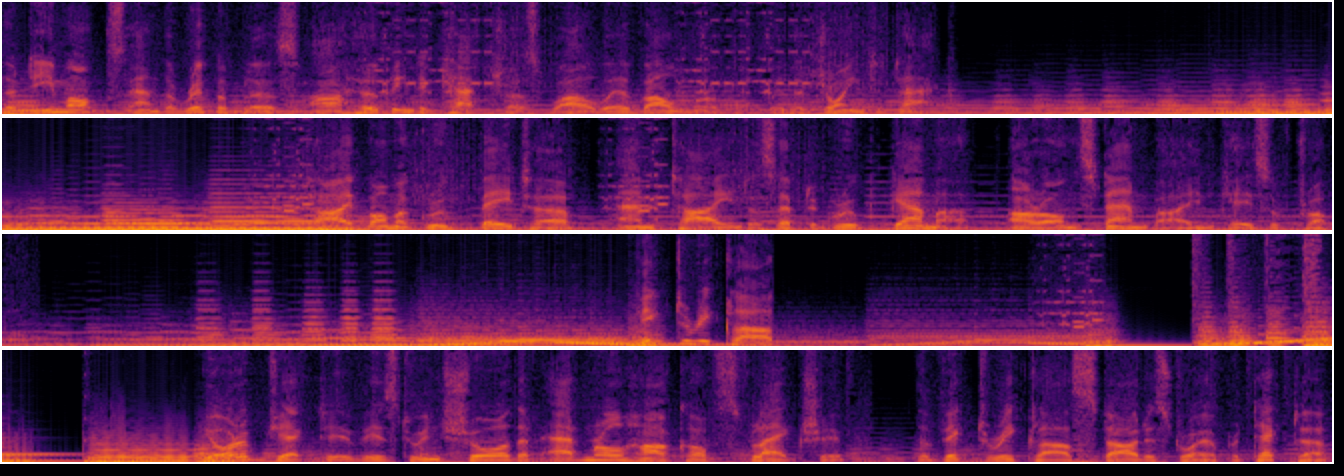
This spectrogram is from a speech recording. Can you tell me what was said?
The Dimoks and the Ripoblus are hoping to catch us while we're vulnerable with a joint attack. TIE Bomber Group Beta and TIE Interceptor Group Gamma are on standby in case of trouble. Victory Class Your objective is to ensure that Admiral Harkov's flagship, the Victory-class Star Destroyer Protector,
